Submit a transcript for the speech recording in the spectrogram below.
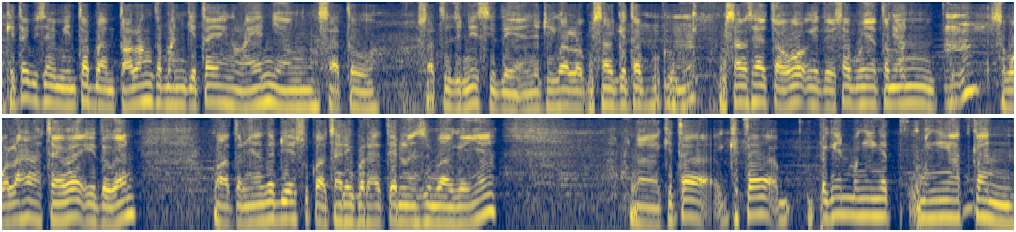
kita bisa minta tolong teman kita yang lain yang satu satu jenis gitu ya. Jadi kalau misal kita misal saya cowok gitu saya punya teman sekolah cewek gitu kan. Wah ternyata dia suka cari perhatian dan sebagainya. Nah, kita kita pengen mengingat mengingatkan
